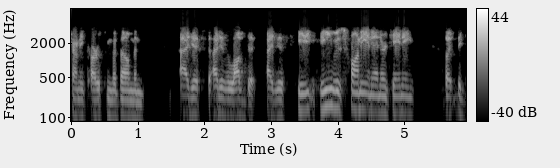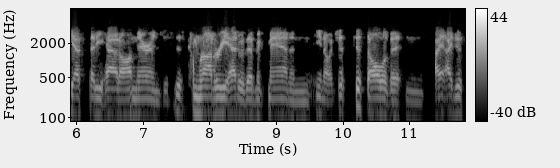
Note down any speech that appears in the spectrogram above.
Johnny Carson with them. And I just, I just loved it. I just, he, he was funny and entertaining, but the guests that he had on there and just this camaraderie he had with Ed McMahon and, you know, just, just all of it. And I, I just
